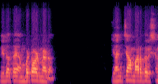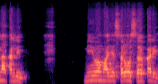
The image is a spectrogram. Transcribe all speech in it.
लीलाताई अंबटवाड मॅडम यांच्या मार्गदर्शनाखाली मी व माझे सर्व सहकारी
